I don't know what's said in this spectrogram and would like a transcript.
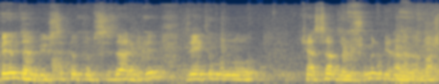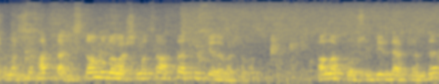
Benim de en büyük sıkıntım sizler gibi Zeytinburnu kentsel dönüşümün bir an evvel başlaması, hatta İstanbul'da başlaması, hatta Türkiye'de başlaması. Allah korusun bir depremde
